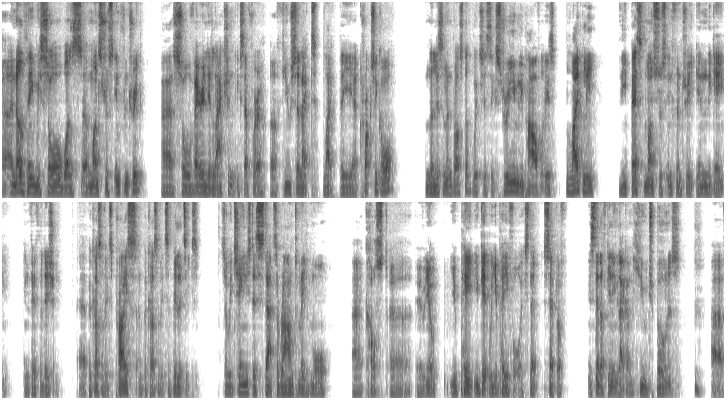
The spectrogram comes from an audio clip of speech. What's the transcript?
Uh, another thing we saw was uh, monstrous infantry. saw very little action except for a, a few select, like the uh, Kroxigor from the Lizardmen roster, which is extremely powerful. Is likely the best monstrous infantry in the game in fifth edition uh, because of its price and because of its abilities. So we changed its stats around to make it more uh, cost. Uh, you know, you pay, you get what you pay for, except except of instead of getting like a huge bonus uh,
